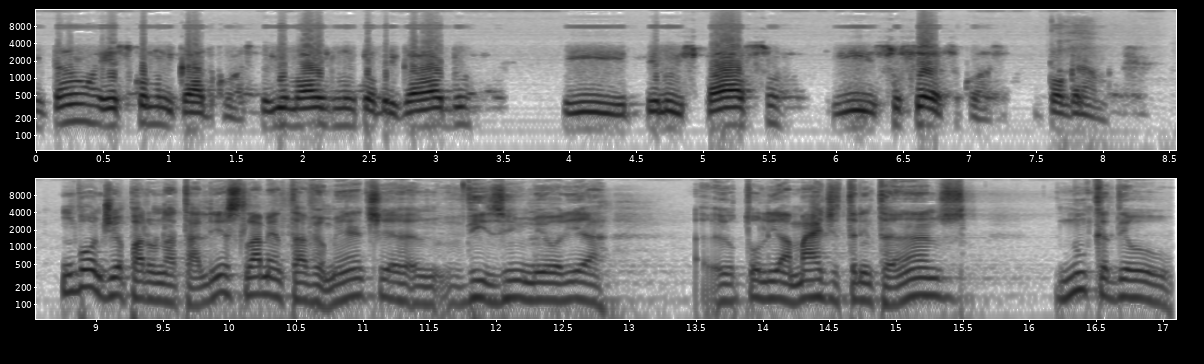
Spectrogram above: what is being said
Então, esse comunicado, Costa. E o mais, muito obrigado e pelo espaço e sucesso, Costa, no programa. Um bom dia para o Natalício. Lamentavelmente, é, vizinho meu ali, eu estou ali há mais de 30 anos, nunca deu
